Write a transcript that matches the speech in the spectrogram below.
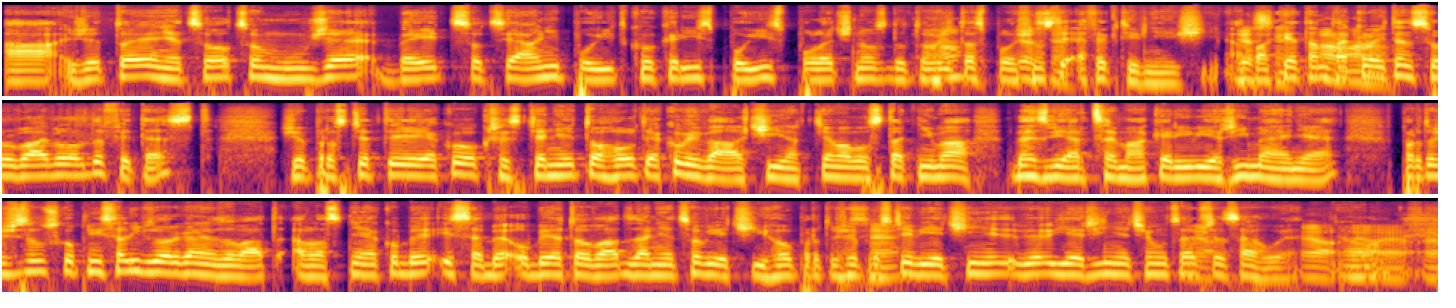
a že to je něco, co může být sociální pojítko, který spojí společnost do toho, Aha, že ta společnost jasně. je efektivnější. A jasně, pak je tam ano. takový ten survival of the fittest, že prostě ty jako křesťani to hold jako vyválčí nad těma ostatníma bezvěrcema, který věří méně, protože jsou schopní se líp zorganizovat a vlastně jakoby i sebe obětovat za něco většího, protože jasně. prostě větší věří něčemu, co je jo. přesahuje. Jo, jo. Jo, jo,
